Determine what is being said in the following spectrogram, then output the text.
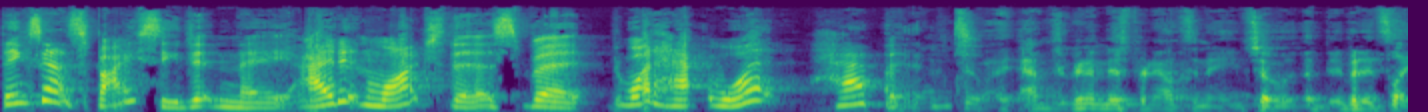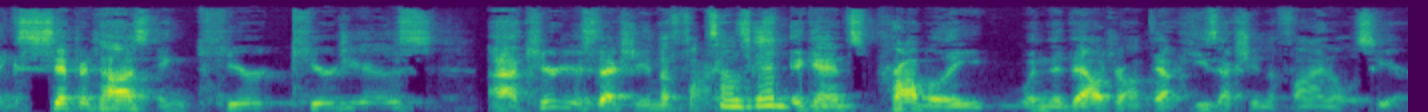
things got spicy, didn't they? I didn't watch this, but what ha- what happened? I'm going to mispronounce the name. So, but it's like Cipitas and Kyr, Kyrgios. Uh, Kyrgios is actually in the finals Sounds good. against probably when Nadal dropped out. He's actually in the finals here.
